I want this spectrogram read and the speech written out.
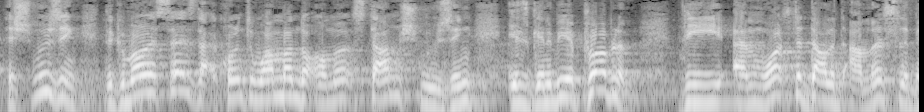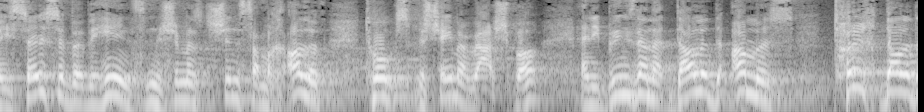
they're schmoozing. The Gemara says that according to one man the Omer, stam schmoozing is going to be a problem. The um, what's the Dalad Amos? The Beis Yosef over here in Shin Samach Aleph talks B'Shema Rashba, and he brings down that Dalad Amos Amos, Toich Dalad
